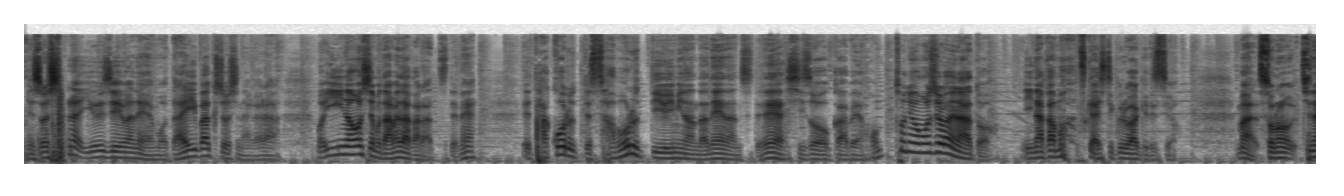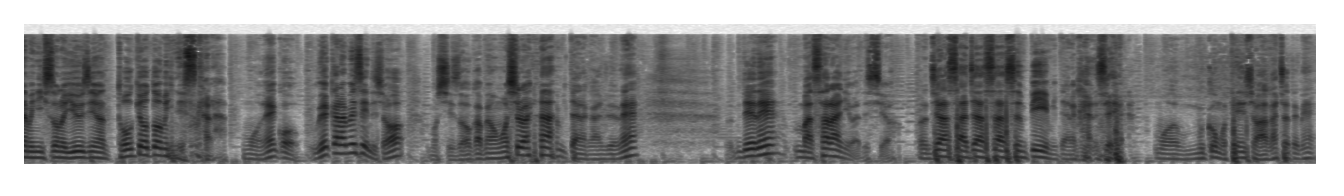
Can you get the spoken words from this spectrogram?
でそしたら友人はねもう大爆笑しながらもう言い直してもダメだからっつってねタコるってサボるっていう意味なんだねなんつってね静岡弁本当に面白いなと田舎も扱いしてくるわけですよ。まあそのちなみにその友人は東京都民ですから もうねこう上から目線でしょ？もう静岡弁面白いなみたいな感じでね。でねまあさらにはですよ。じゃあさじゃあさすんぴーみたいな感じで。もう向こうもテンション上がっちゃってね。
